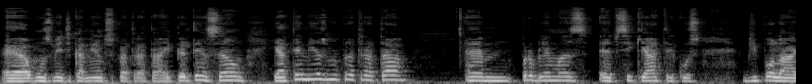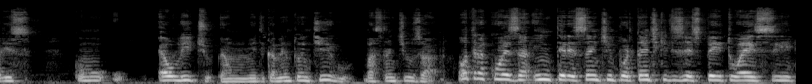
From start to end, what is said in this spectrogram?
é, alguns medicamentos para tratar a hipertensão e até mesmo para tratar é, problemas é, psiquiátricos bipolares, como é o lítio, é um medicamento antigo, bastante usado. Outra coisa interessante e importante que diz respeito a esse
